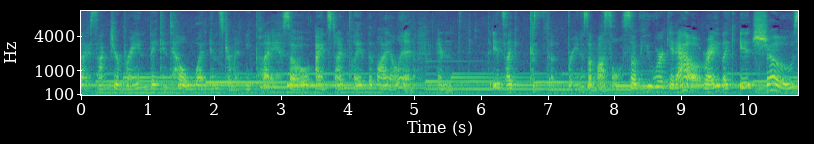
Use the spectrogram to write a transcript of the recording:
dissect your brain, they can tell what instrument you play. So Einstein played the violin, and it's like the brain is a muscle. So if you work it out, right, like it shows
